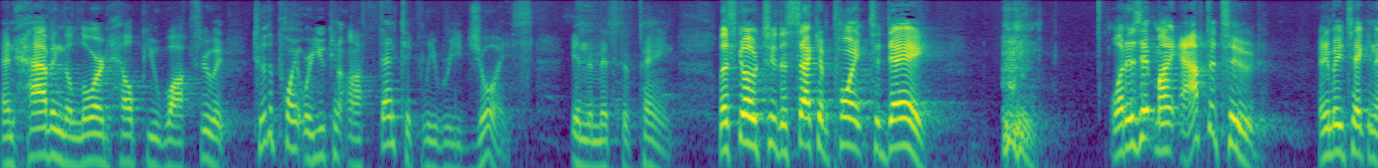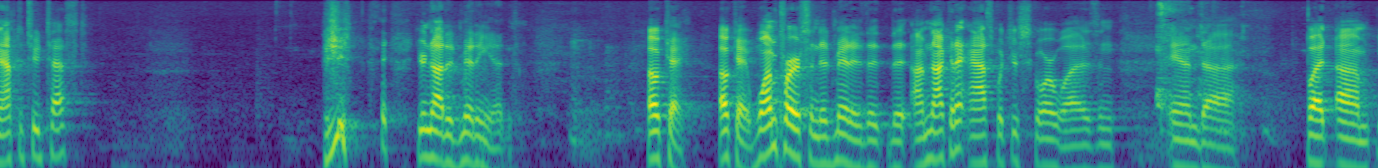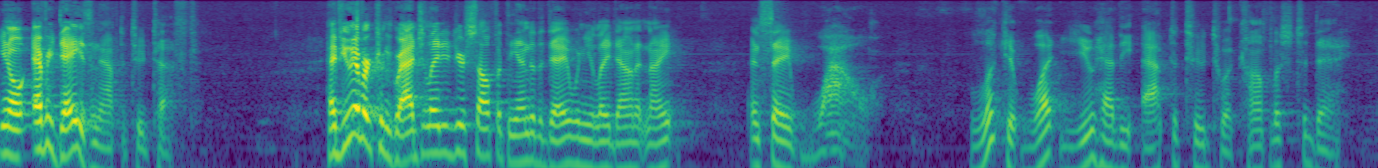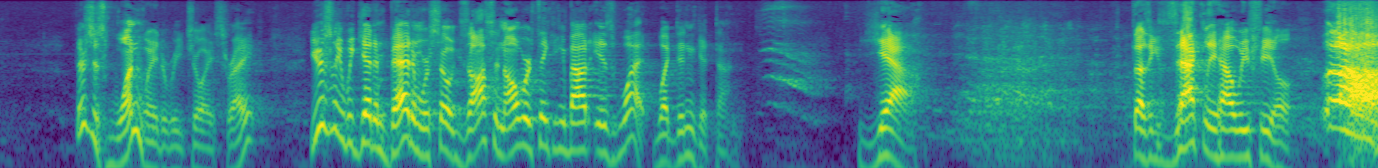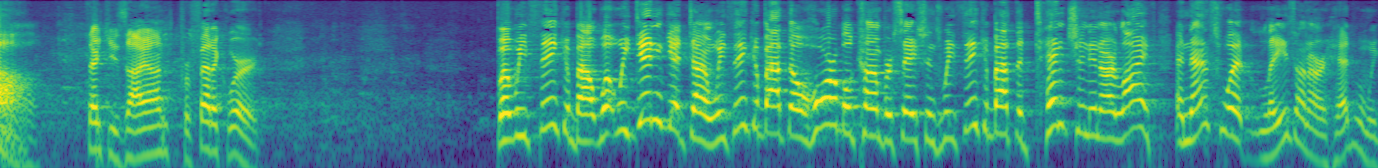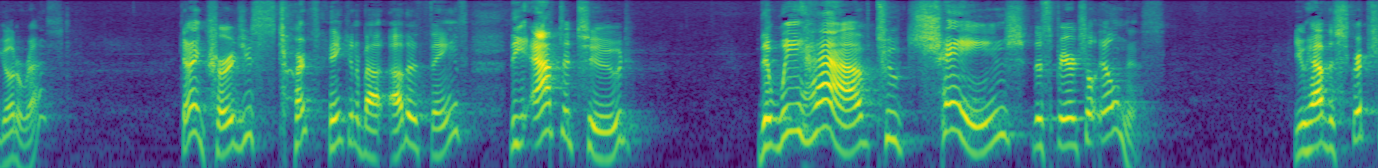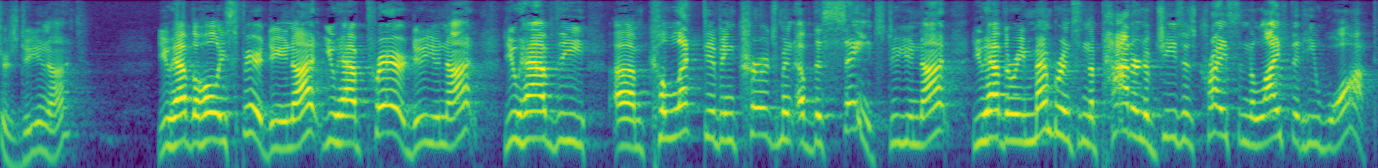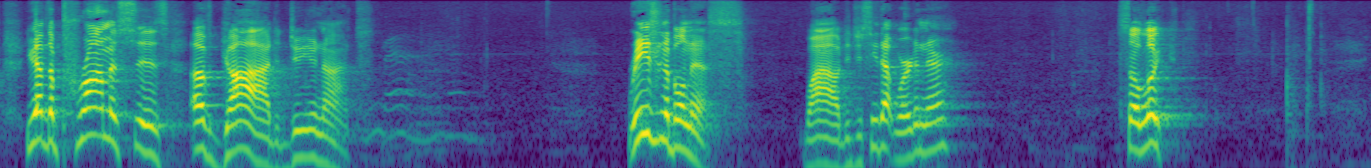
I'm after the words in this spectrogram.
and having the Lord help you walk through it to the point where you can authentically rejoice in the midst of pain. Let's go to the second point today. what is it? My aptitude. Anybody take an aptitude test? You're not admitting it. Okay, okay. One person admitted that, that I'm not going to ask what your score was, and, and uh, but um, you know, every day is an aptitude test. Have you ever congratulated yourself at the end of the day when you lay down at night and say, "Wow, look at what you had the aptitude to accomplish today"? There's just one way to rejoice, right? Usually we get in bed and we're so exhausted, and all we're thinking about is what? What didn't get done? Yeah. That's exactly how we feel. Oh! Thank you, Zion. Prophetic word. But we think about what we didn't get done. We think about the horrible conversations. We think about the tension in our life. And that's what lays on our head when we go to rest. Can I encourage you? To start thinking about other things the aptitude that we have to change the spiritual illness. You have the scriptures, do you not? You have the Holy Spirit, do you not? You have prayer, do you not? You have the um, collective encouragement of the saints, do you not? You have the remembrance and the pattern of Jesus Christ and the life that he walked. You have the promises of God, do you not? Reasonableness. Wow, did you see that word in there? So look,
